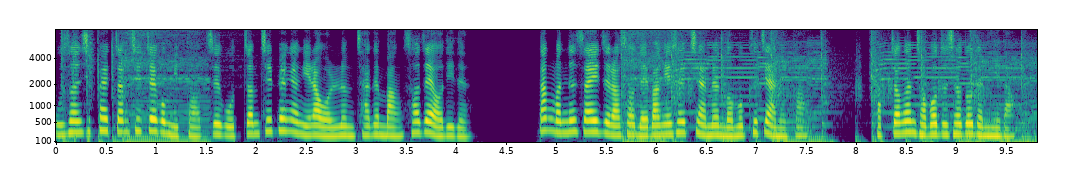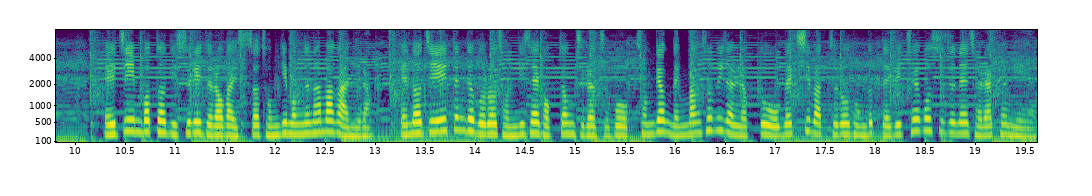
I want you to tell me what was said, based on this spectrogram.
우선 18.7제곱미터 즉 5.7평형이라 원룸 작은 방 서재 어디든 딱 맞는 사이즈라서 내 방에 설치하면 너무 크지 않을까 걱정은 접어두셔도 됩니다. LG 인버터 기술이 들어가 있어 전기 먹는 하마가 아니라 에너지 1등급으로 전기세 걱정 줄여주고 전격 냉방 소비 전력도 510W로 동급 대비 최고 수준의 절약형이에요.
